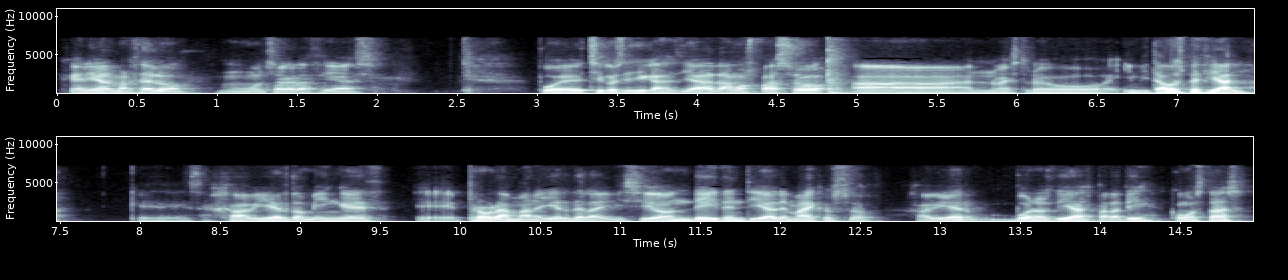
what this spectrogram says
Genial, Marcelo. Muchas gracias. Pues chicos y chicas, ya damos paso a nuestro invitado especial, que es Javier Domínguez, eh, Program Manager de la división de identidad de Microsoft. Javier, buenos días para ti, ¿cómo estás?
